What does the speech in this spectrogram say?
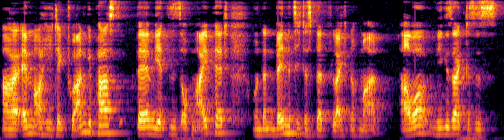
ARM-Architektur angepasst, bam, jetzt ist es auf dem iPad und dann wendet sich das Blatt vielleicht nochmal. Aber wie gesagt, das ist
